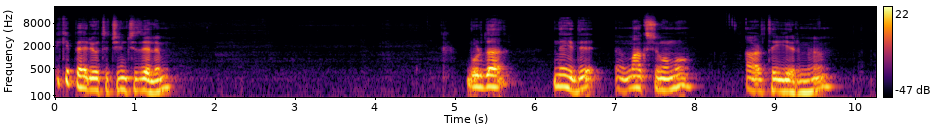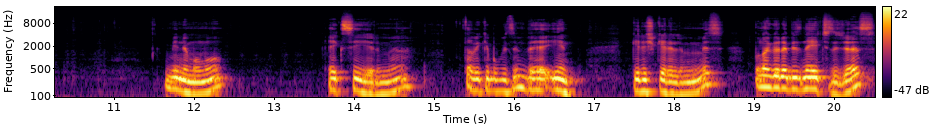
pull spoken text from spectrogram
İki periyot için çizelim. Burada neydi? Maksimumu artı 20 minimumu eksi 20 tabii ki bu bizim V in giriş gerilimimiz. Buna göre biz neyi çizeceğiz?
